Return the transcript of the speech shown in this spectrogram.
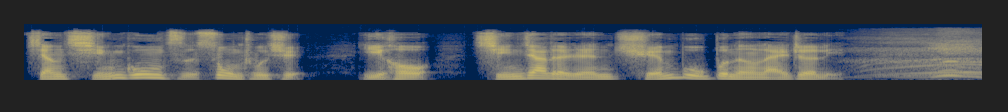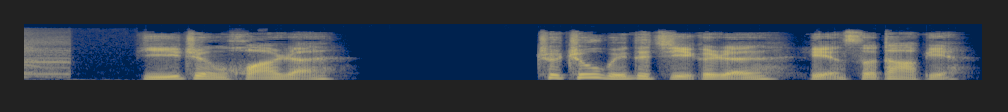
将秦公子送出去，以后秦家的人全部不能来这里。”一阵哗然。这周围的几个人脸色大变，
